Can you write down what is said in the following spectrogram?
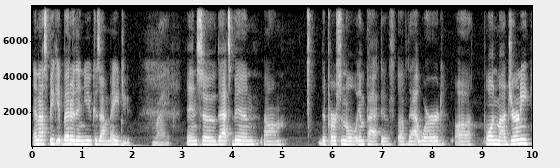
And I speak it better than you because I made you. Right. And so that's been um, the personal impact of, of that word uh, on my journey.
